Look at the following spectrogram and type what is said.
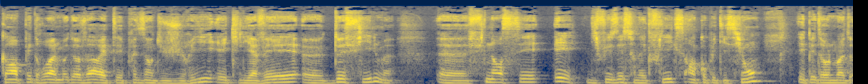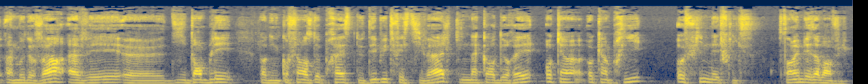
quand Pedro Almodovar était président du jury et qu'il y avait euh, deux films euh, financés et diffusés sur Netflix en compétition. Et Pedro Almodovar avait euh, dit d'emblée, lors d'une conférence de presse de début de festival, qu'il n'accorderait aucun, aucun prix aux films Netflix, sans même les avoir vus.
